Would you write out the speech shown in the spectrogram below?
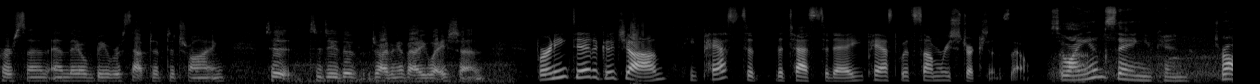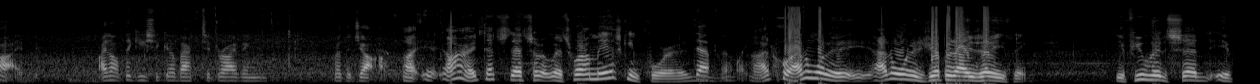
person and they'll be receptive to trying to, to do the driving evaluation. Bernie did a good job. He passed the test today. He passed with some restrictions, though. So I am saying you can drive. I don't think you should go back to driving for the job. I- All right, that's, that's, what- that's what I'm asking for. Definitely. I don't, I don't want to, I don't want to jeopardize anything. If you had said, if,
